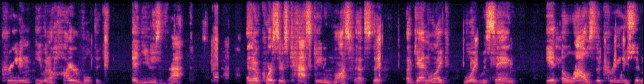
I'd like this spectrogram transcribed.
creating even a higher voltage, and use that. And then, of course, there's cascading MOSFETs that, again, like Lloyd was saying, it allows the creation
